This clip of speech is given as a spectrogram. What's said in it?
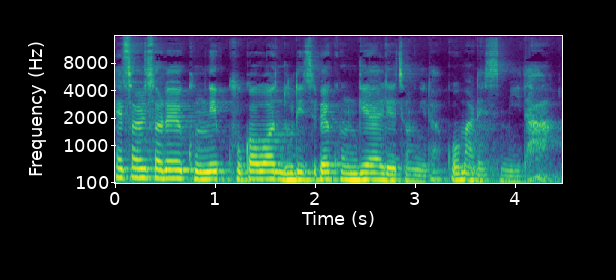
해설서를 국립국어원 누리집에 공개할 예정이라고 말했습니다.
